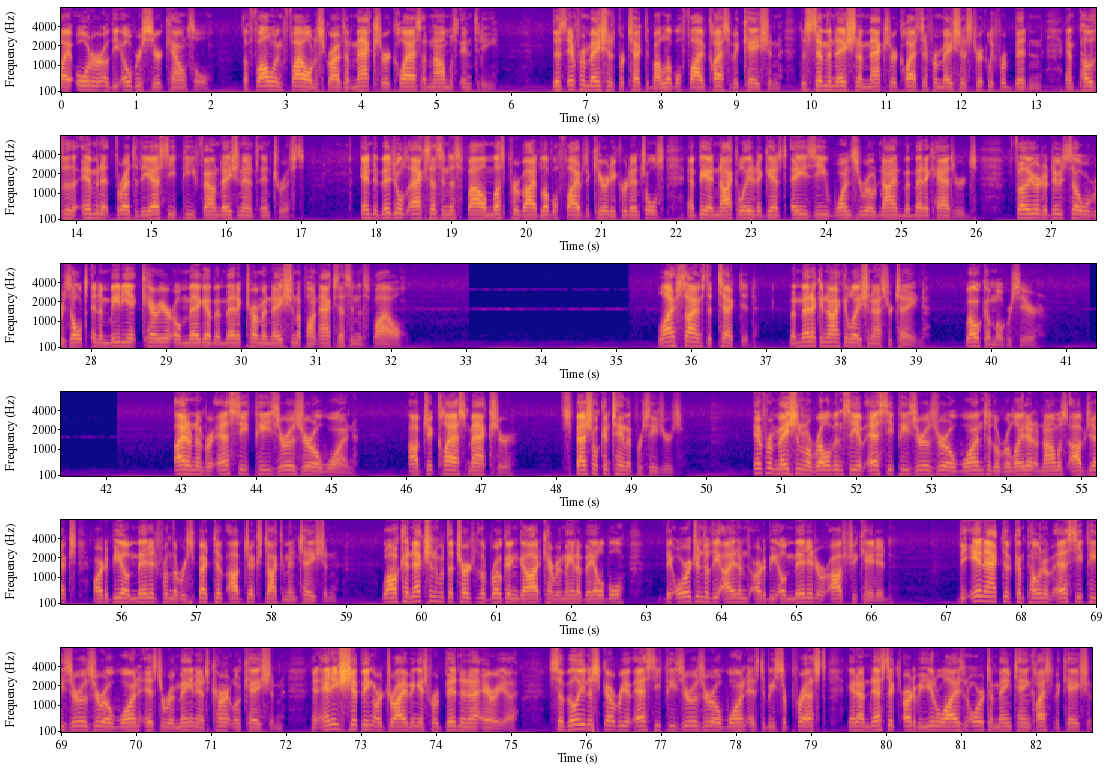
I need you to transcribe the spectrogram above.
by order of the Overseer Council. The following file describes a Maxer-class anomalous entity. This information is protected by Level 5 classification. Dissemination of Maxer-class information is strictly forbidden, and poses an imminent threat to the SCP Foundation and its interests. Individuals accessing this file must provide Level 5 security credentials and be inoculated against AZ-109 memetic hazards. Failure to do so will result in immediate Carrier Omega memetic termination upon accessing this file. Life signs detected. Memetic inoculation ascertained. Welcome, Overseer. Item Number SCP-001 Object Class Maxer Special Containment Procedures Information on the relevancy of SCP-001 to the related anomalous objects are to be omitted from the respective object's documentation. While connections with the Church of the Broken God can remain available, the origins of the items are to be omitted or obfuscated. The inactive component of SCP-001 is to remain in its current location, and any shipping or driving is forbidden in that area. Civilian discovery of SCP-001 is to be suppressed, and amnestics are to be utilized in order to maintain classification.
